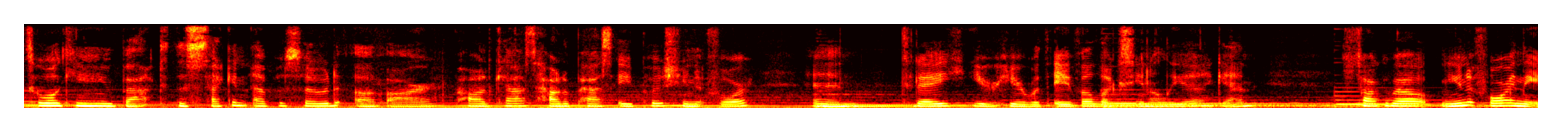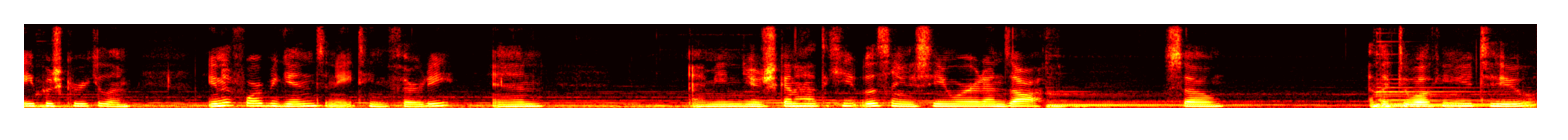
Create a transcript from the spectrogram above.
like to welcome you back to the second episode of our podcast, How to Pass APUSH Unit 4. And today you're here with Ava, Lexi, and Aaliyah again to talk about Unit 4 and the APUSH curriculum. Unit 4 begins in 1830, and I mean, you're just going to have to keep listening to see where it ends off. So, I'd like to welcome you to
